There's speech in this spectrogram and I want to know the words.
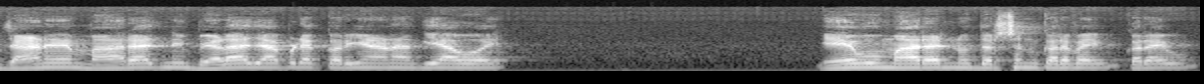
જાણે મહારાજની ભેળા જ આપણે કરિયાણા ગયા હોય. એવું મહારાજનું દર્શન કરવાયું, કરાયું?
